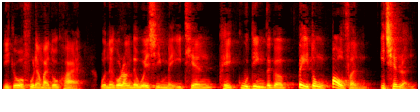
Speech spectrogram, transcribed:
你给我付两百多块，我能够让你的微信每一天可以固定这个被动爆粉一千人。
